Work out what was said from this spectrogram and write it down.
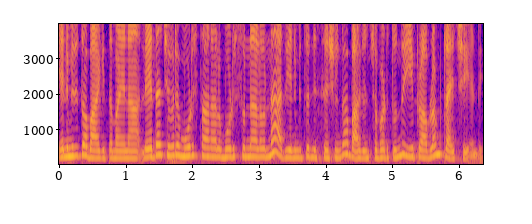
ఎనిమిదితో భాగితమైన లేదా చివరి మూడు స్థానాలు మూడు సున్నాలు ఉన్నా అది ఎనిమిదితో నిశ్శేషంగా భాగించబడుతుంది. ఈ ప్రాబ్లం ట్రై చేయండి.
